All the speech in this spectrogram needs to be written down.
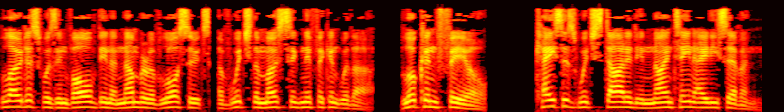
Lotus was involved in a number of lawsuits, of which the most significant were the «look and feel» cases which started in 1987.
